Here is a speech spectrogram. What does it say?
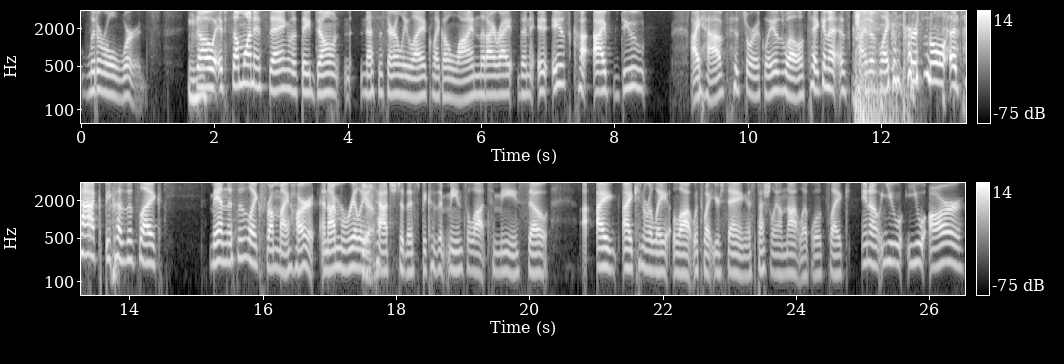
literal words. So mm-hmm. if someone is saying that they don't necessarily like like a line that I write, then it is I do I have historically as well taken it as kind of like a personal attack because it's like man, this is like from my heart and I'm really Yeah. attached to this because it means a lot to me. So I I can relate a lot with what you're saying, especially on that level. It's like, you know, you you are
